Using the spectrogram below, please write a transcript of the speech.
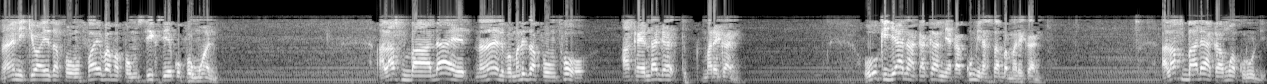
naye nikiwa edha form 5 ama form six yeko form one. Alafu baadaye nanaye alivyomaliza form 4 akaendaga marekani. Huyu kijana akakaa miaka kumi na saba marekani. Alafu baadaye akaamua kurudi.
